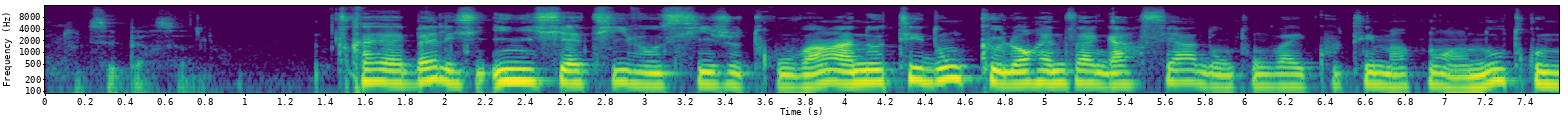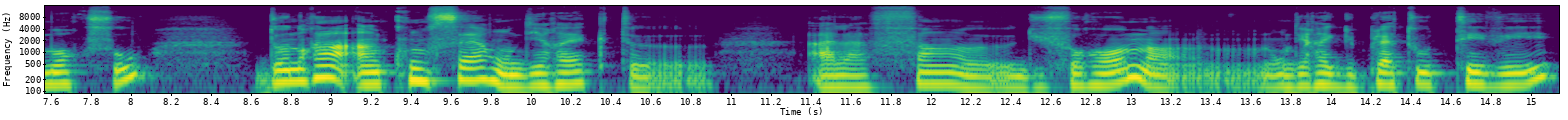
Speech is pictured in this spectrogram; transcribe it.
à toutes ces personnes. Très belle initiative aussi, je trouve. Hein. À noter donc que Lorenza Garcia, dont on va écouter maintenant un autre morceau, donnera un concert en direct euh, à la fin euh, du forum, en direct du plateau TV.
